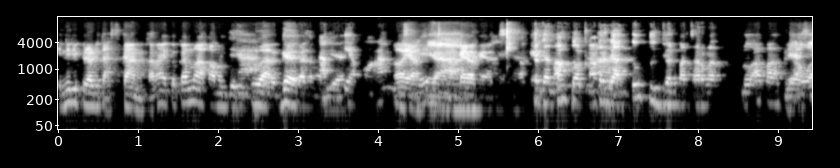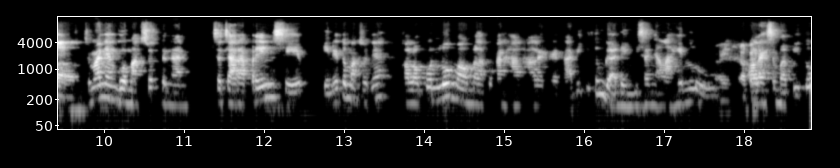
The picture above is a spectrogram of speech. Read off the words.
ini diprioritaskan karena itu kan lu akan menjadi Ya. keluarga kan sama Kan dia. tiap orang Oh ya, beda. ya. Oke oke oke. Oke. tergantung tergantung tujuan pacaran lu apa di sih. awal Cuman yang gue maksud dengan secara prinsip ini tuh maksudnya kalaupun lu mau melakukan hal-hal yang kayak tadi itu nggak ada yang bisa nyalahin lu. Oke. Oleh sebab itu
